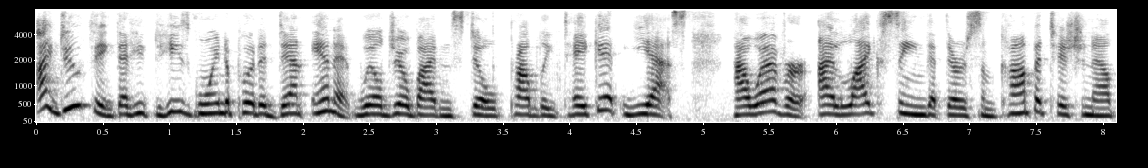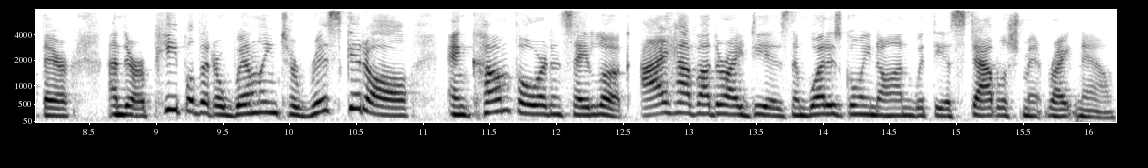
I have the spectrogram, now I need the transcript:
I do think that he, he's going to put a dent in it. Will Joe Biden still probably take it? Yes. However, I like seeing that there's some competition out there and there are people that are willing to risk it all and come forward and say, look, I have other ideas than what is going on with the establishment right now.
